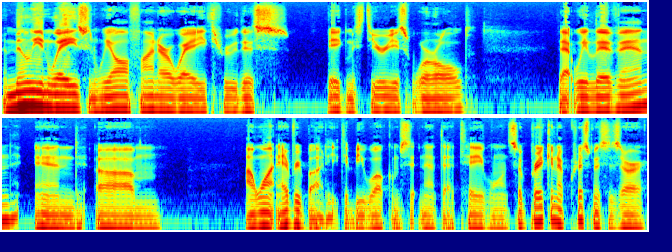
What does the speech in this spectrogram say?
a million ways, and we all find our way through this big, mysterious world that we live in. And um, I want everybody to be welcome sitting at that table. And so, breaking up Christmas is our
